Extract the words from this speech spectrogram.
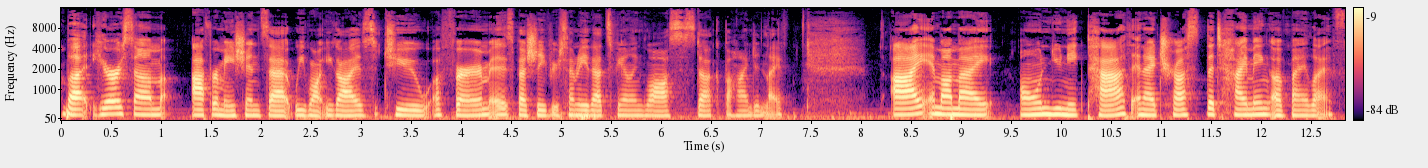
But here are some affirmations that we want you guys to affirm, especially if you're somebody that's feeling lost, stuck behind in life. I am on my own unique path and I trust the timing of my life.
